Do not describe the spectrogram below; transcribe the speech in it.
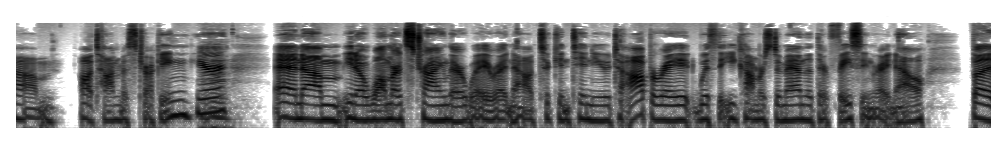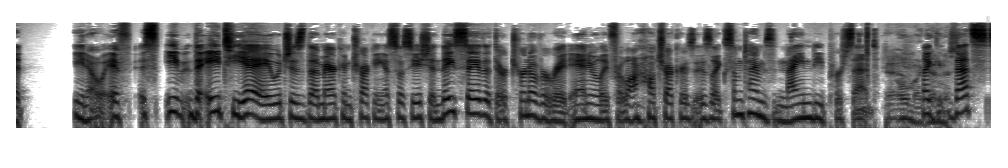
um, autonomous trucking here. Mhm. And um, you know, Walmart's trying their way right now to continue to operate with the e-commerce demand that they're facing right now. But you know, if even the ATA, which is the American Trucking Association, they say that their turnover rate annually for long haul truckers is like sometimes ninety percent. Yeah. Oh my Like goodness! that's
